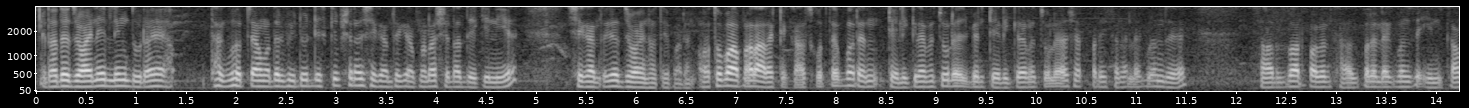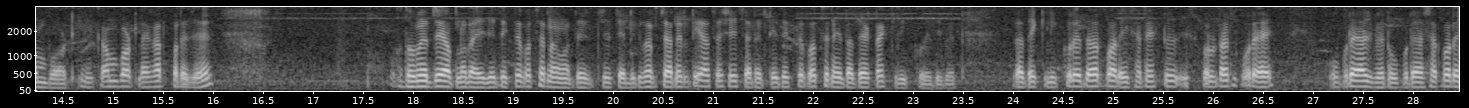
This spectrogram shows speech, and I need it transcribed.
এটাতে জয়েনের লিঙ্ক দুটাই থাকবে হচ্ছে আমাদের ভিডিও ডিসক্রিপশানে সেখান থেকে আপনারা সেটা দেখে নিয়ে সেখান থেকে জয়েন হতে পারেন। অথবা আপনারা আরেকটি কাজ করতে পারেন টেলিগ্রামে চলে আসবেন। টেলিগ্রামে চলে আসার পরে এখানে লিখবেন যে সার্চ বার পাবেন। সার্চ বারে লিখবেন যে ইনকাম বট ইনকাম বট লেখার পরে যে, প্রথমে যে আপনারা এই যে দেখতে পাচ্ছেন, আমাদের যে টেলিগ্রাম চ্যানেলটি আছে, সেই চ্যানেলটি দেখতে পাচ্ছেন। এটাতে একটা ক্লিক করে দিবেন। এটাতে ক্লিক করে দেওয়ার পর এখানে একটু স্ক্রল ডাউন করে উপরে আসবেন। উপরে আসার পরে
